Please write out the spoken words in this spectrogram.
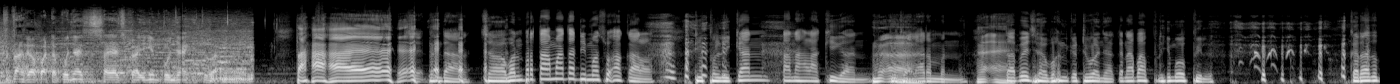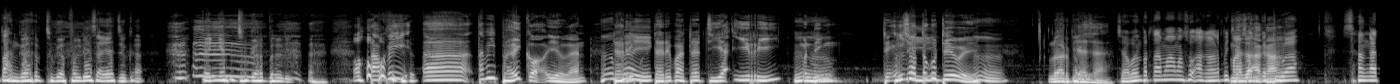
tetangga pada punya saya juga ingin punya gitu kan. Bentar. Jawaban pertama tadi masuk akal. Dibelikan tanah lagi kan, tidak Remen. Heeh. Tapi jawaban keduanya, kenapa beli mobil? Karena tetangga juga beli, saya juga pengen juga beli. Oh, tapi eh, tapi baik kok ya kan. Heeh, Dari baik. daripada dia iri, mending dia iso tuku dhewe. Luar biasa. Jawaban pertama masuk akal tapi Masuk jawaban akal. kedua sangat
